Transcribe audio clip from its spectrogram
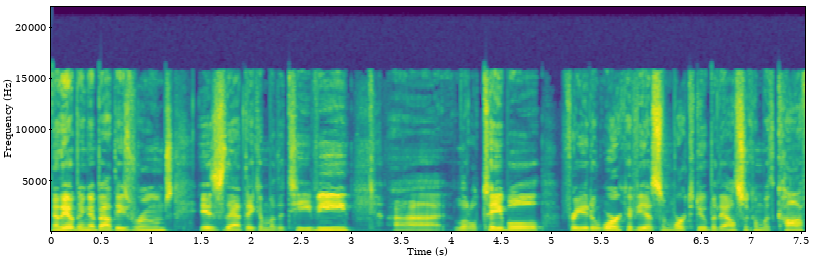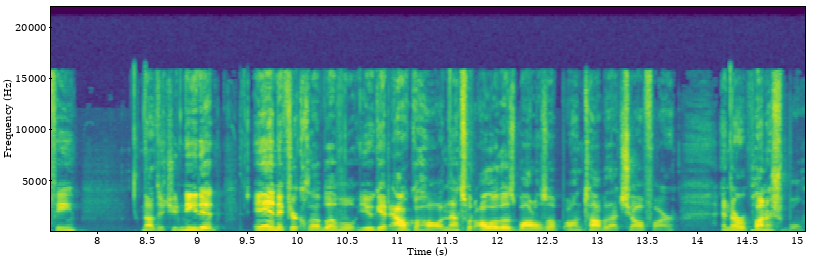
Now, the other thing about these rooms is that they come with a TV, uh, little table for you to work if you have some work to do, but they also come with coffee. Not that you need it. And if you're club level, you get alcohol, and that's what all of those bottles up on top of that shelf are. And they're replenishable.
